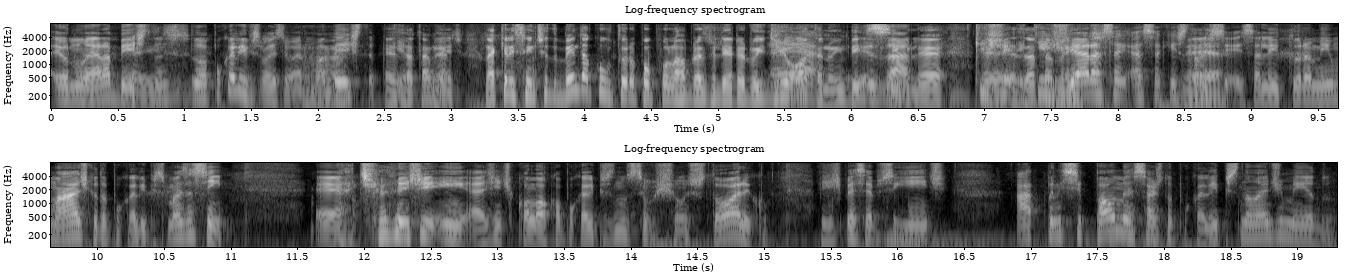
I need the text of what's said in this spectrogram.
eu não era besta é do Apocalipse, mas eu era uma besta. Porque, exatamente. Né? Naquele sentido bem da cultura popular brasileira, era o idiota, é, no imbecil, exato. né? Que, é, exatamente. que gera essa, essa questão, é. essa leitura meio mágica do Apocalipse. Mas assim, é, a, gente, a gente coloca o Apocalipse no seu chão histórico, a gente percebe o seguinte: a principal mensagem do Apocalipse não é de medo.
